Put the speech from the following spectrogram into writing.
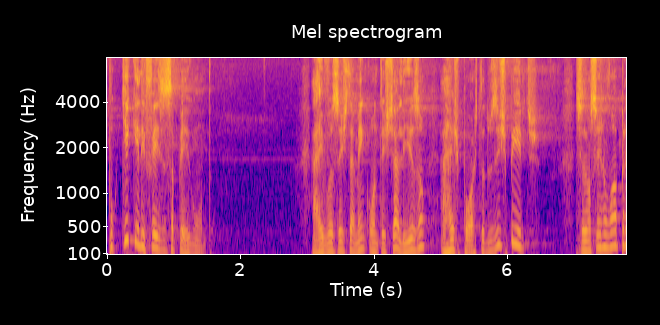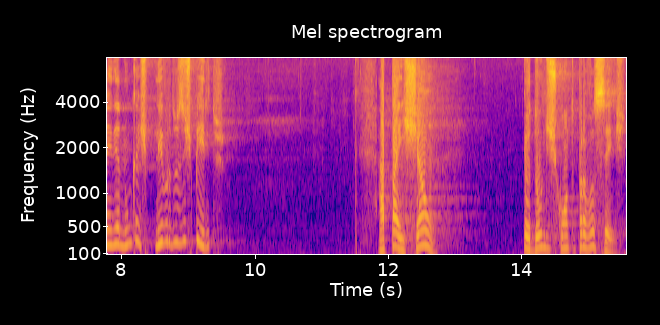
por que, que ele fez essa pergunta. Aí vocês também contextualizam a resposta dos espíritos. Senão vocês não vão aprender nunca livro dos espíritos. A paixão, eu dou um desconto para vocês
